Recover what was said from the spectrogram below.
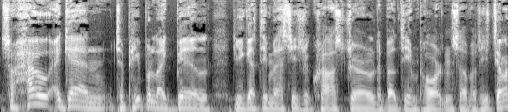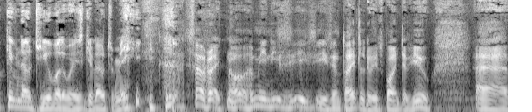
So, how, again, to people like Bill, do you get the message across, Gerald, about the importance of it? He's not giving out to you, by the way, he's giving out to me. That's all right. No, I mean he's, he's, he's entitled to his point of view, uh,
